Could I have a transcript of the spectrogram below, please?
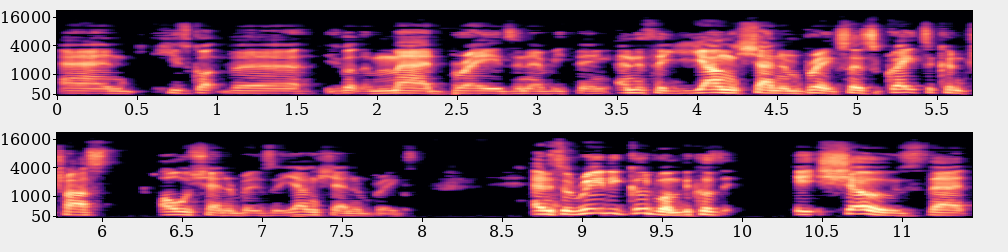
and he's got the he's got the mad braids and everything, and it's a young Shannon Briggs. So it's great to contrast old Shannon Briggs or young Shannon Briggs, and it's a really good one because it shows that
